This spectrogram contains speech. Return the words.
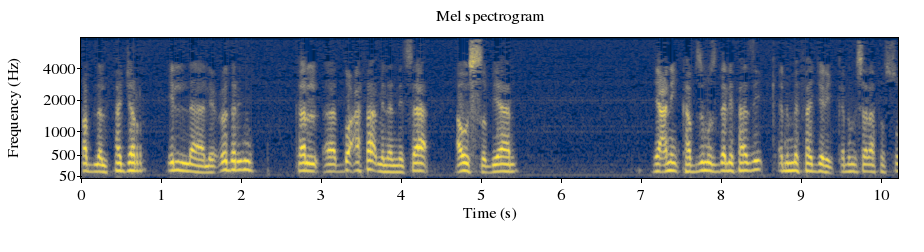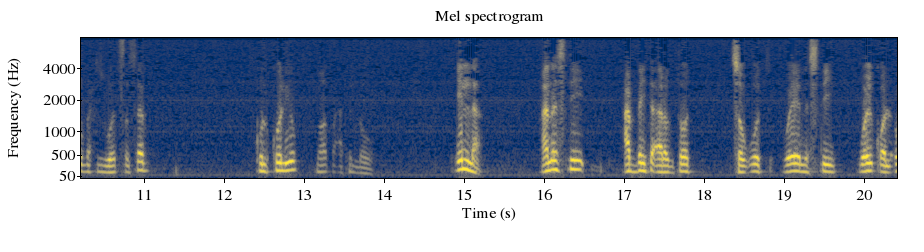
ቀብለ ኣልፈጅር ኢላ ሊዑድር ከኣልዱዓፋእ ምን ኣኒሳእ ኣው ኣስብያን ያዕኒ ካብዚ ሙዝደሊፋ እዚ ቅድሚ ፈጅሪ ቅድሚ ሰላት ኣሱብሕ ዝወጽእ ሰብ ኩልኩል እዩ መቕጻዕቲ ኣለዎ ኢላ ኣነስቲ ዓበይቲ ኣረግቶት ሰብኡት ወይ ኣንስቲ ወይ ቆልዑ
